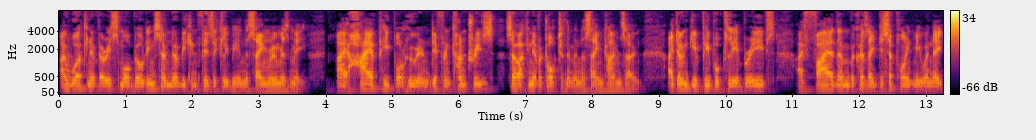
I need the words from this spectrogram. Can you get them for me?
I work in a very small building, so nobody can physically be in the same room as me. I hire people who are in different countries, so I can never talk to them in the same time zone. I don't give people clear briefs. I fire them because they disappoint me when they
